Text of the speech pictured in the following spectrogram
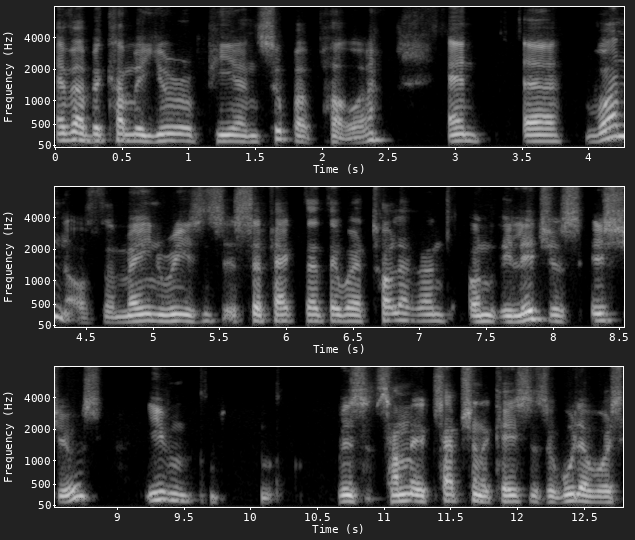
ever become a European superpower. And uh, one of the main reasons is the fact that they were tolerant on religious issues, even with some exceptional cases, the ruler was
